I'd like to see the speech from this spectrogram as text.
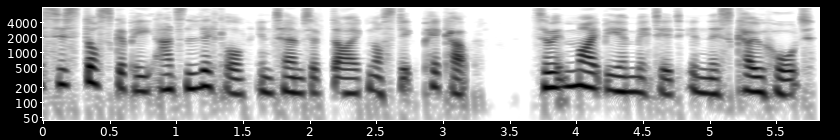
a cystoscopy adds little in terms of diagnostic pickup, so it might be omitted in this cohort.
